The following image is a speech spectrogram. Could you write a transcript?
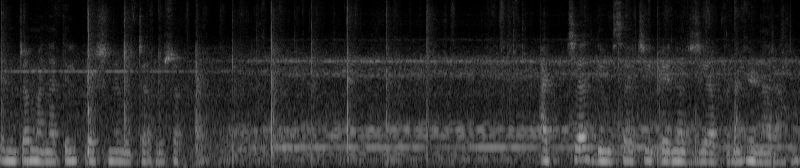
तुमच्या मनातील प्रश्न विचारू शकता. आजच्या दिवसाची एनर्जी आपण घेणार आहोत.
